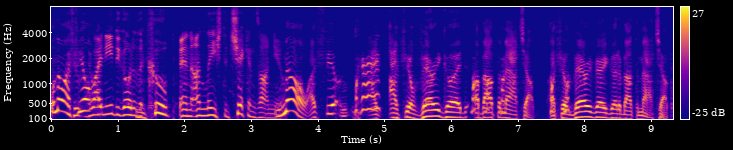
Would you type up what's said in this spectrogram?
Well, no, I to- feel Do I need to go to the coop and unleash the chickens on you? No, I feel I, I feel very good about the matchup. I feel very very good about the matchup,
